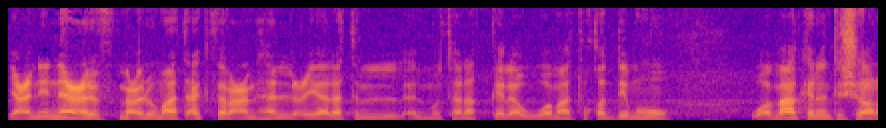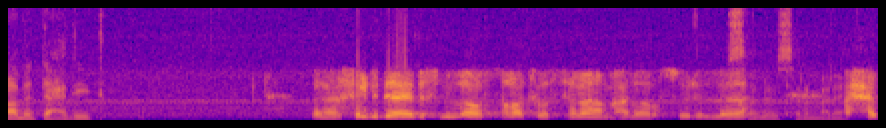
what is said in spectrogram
يعني نعرف معلومات أكثر عن هالعيادات المتنقلة وما تقدمه واماكن انتشارها بالتحديد. في البداية بسم الله والصلاة والسلام على رسول الله. وسلم عليه. أحب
